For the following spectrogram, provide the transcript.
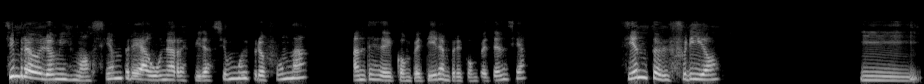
siempre hago lo mismo, siempre hago una respiración muy profunda antes de competir en precompetencia, siento el frío y,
